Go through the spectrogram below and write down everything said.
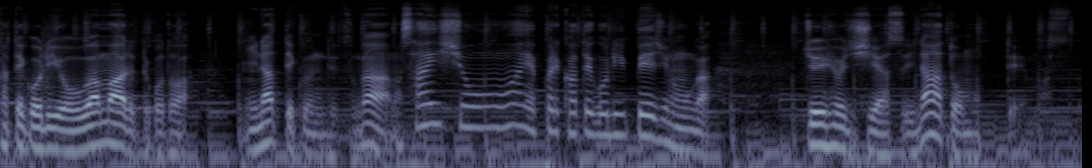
カテゴリーを上回るってことはになっていくんですが最初はやっぱりカテゴリーページの方が重要表示しやすいなと思ってます。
